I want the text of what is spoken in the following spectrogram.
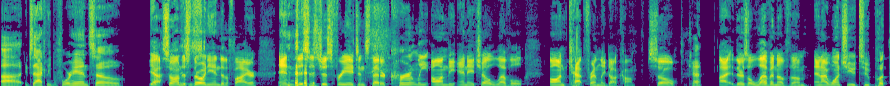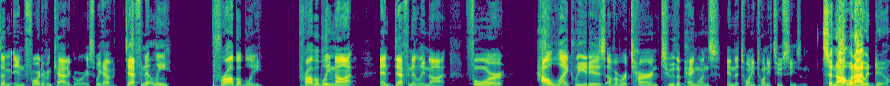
uh, exactly beforehand. So yeah, so I'm just is... throwing you into the fire, and this is just free agents that are currently on the NHL level on CapFriendly.com. So okay. I, there's 11 of them, and I want you to put them in four different categories. We have definitely, probably, probably not, and definitely not for how likely it is of a return to the Penguins in the 2022 season. So not what I would do.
